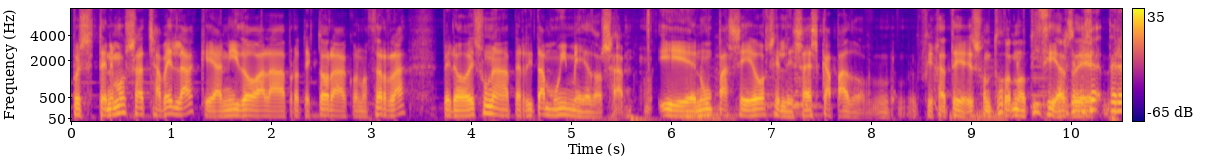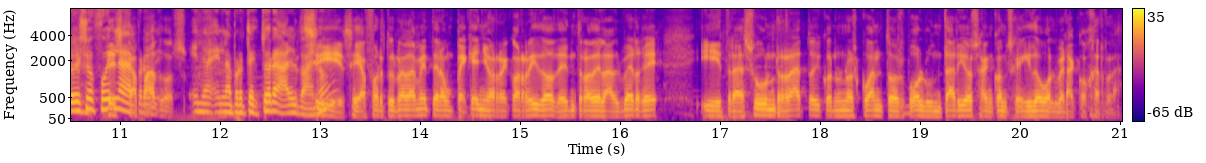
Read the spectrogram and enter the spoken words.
Pues tenemos a Chabela, que han ido a la protectora a conocerla, pero es una perrita muy miedosa y en un paseo se les ha escapado. Fíjate, son todas noticias de Pero eso fue en, la, en, la, protectora Alba, ¿no? Sí, sí, afortunadamente era un pequeño recorrido dentro del albergue y tras un rato y con unos cuantos voluntarios han conseguido volver a cogerla.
